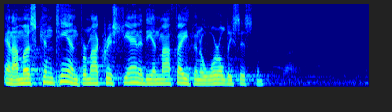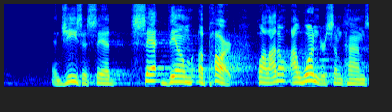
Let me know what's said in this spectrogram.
and I must contend for my Christianity and my faith in a worldly system. And Jesus said, Set them apart while I don't, I wonder sometimes,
